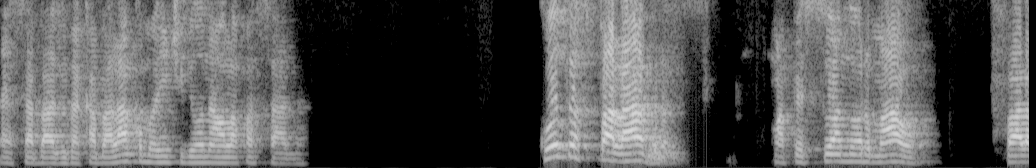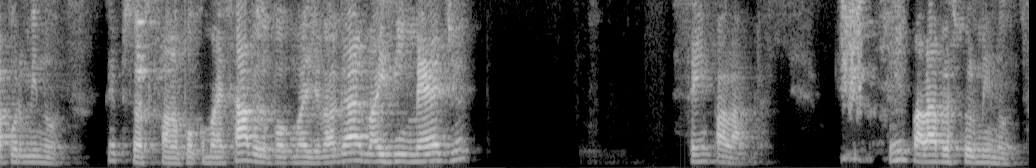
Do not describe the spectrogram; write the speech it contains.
Essa é a base da Kabbalah, como a gente viu na aula passada. Quantas palavras uma pessoa normal fala por minuto? Tem pessoas que falam um pouco mais rápido, um pouco mais devagar, mas em média, 100 palavras. 100 palavras por minuto.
